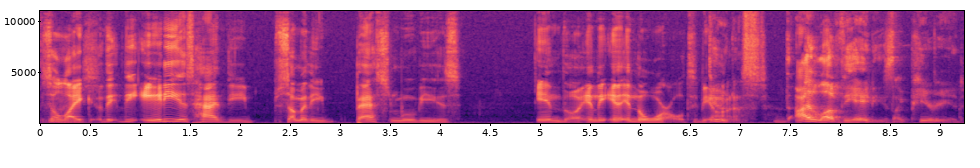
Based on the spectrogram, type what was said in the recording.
So like the the '80s had the some of the best movies in the in the in the world, to be Dude. honest. I love the '80s, like period.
